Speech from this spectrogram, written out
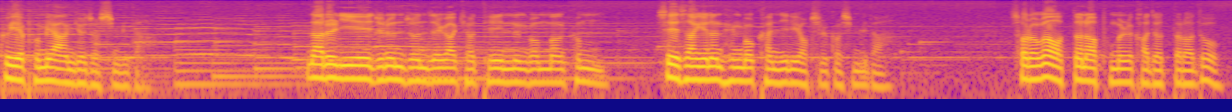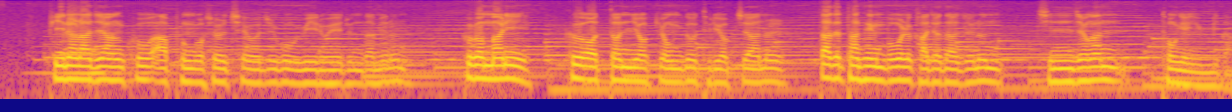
그의 품에 안겨줬습니다. 나를 이해해주는 존재가 곁에 있는 것만큼 세상에는 행복한 일이 없을 것입니다. 서로가 어떤 아픔을 가졌더라도 비난하지 않고 아픈 곳을 채워주고 위로해 준다면 그것만이 그 어떤 역경도 두렵지 않을 따뜻한 행복을 가져다 주는 진정한 동행입니다.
